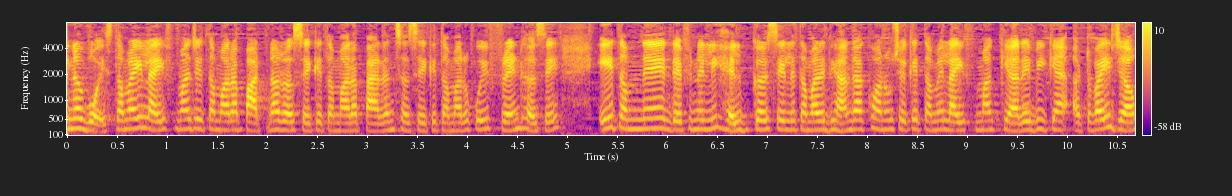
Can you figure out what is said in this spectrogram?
ઇન અ વોઇસ તમારી લાઈફમાં જે તમારા પાર્ટનર હશે કે તમારા પેરેન્ટ્સ હશે કે તમારો કોઈ ફ્રેન્ડ હશે, એ તમને ડેફિનેટલી હેલ્પ કરશે. એટલે તમારે ધ્યાન રાખવાનું છે કે તમે લાઈફમાં ક્યારે બી ક્યાંય અટવાઈ જાઓ,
